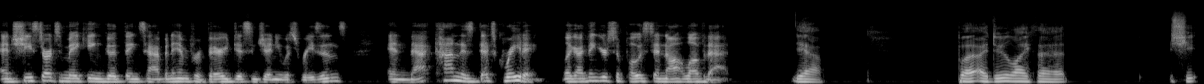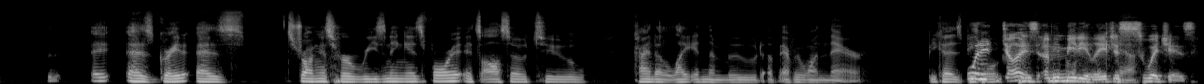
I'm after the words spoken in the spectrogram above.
and she starts making good things happen to him for very disingenuous reasons, and that kind of is that's grating. Like I think you're supposed to not love that. Yeah, but I do like that she, eh, as great as strong as her reasoning is for it, it's also to kind of lighten the mood of everyone there because when it does people immediately, it just yeah. switches.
